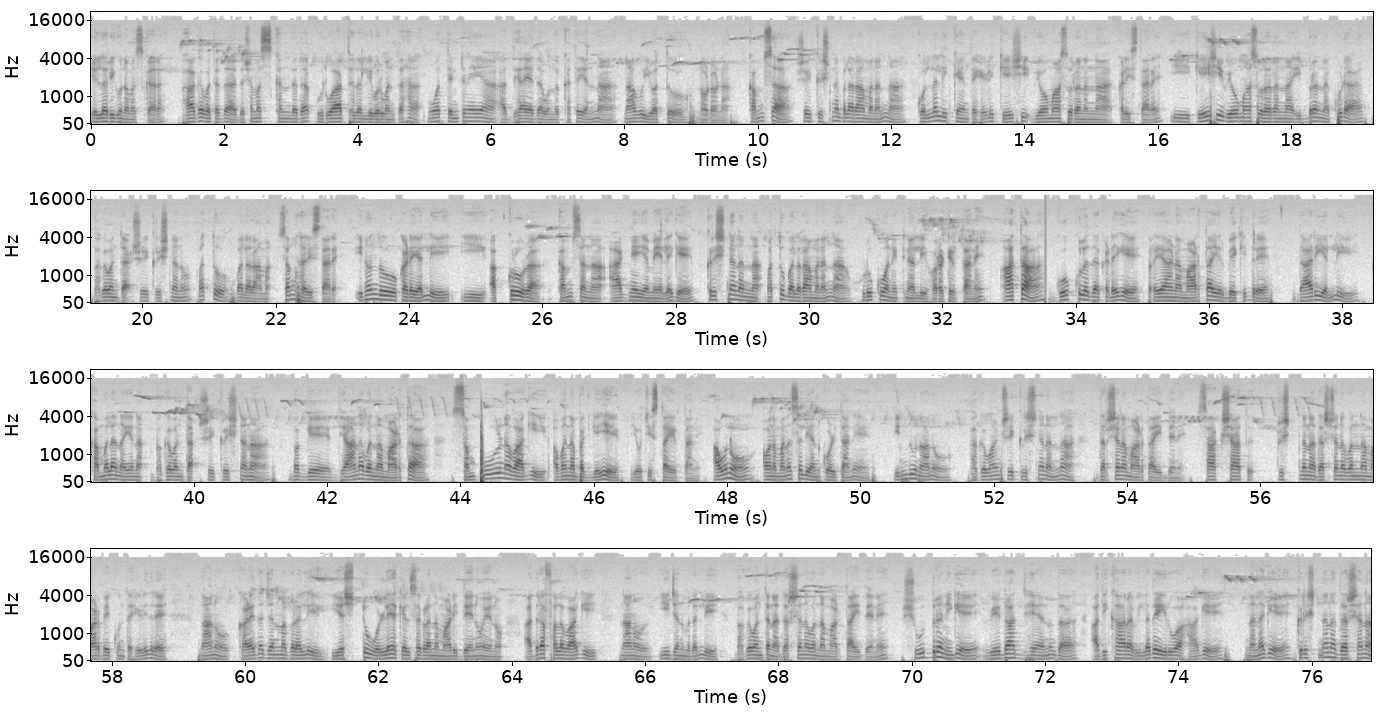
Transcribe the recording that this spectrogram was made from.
ಎಲ್ಲರಿಗೂ ನಮಸ್ಕಾರ. ಭಾಗವತದ ದಶಮಸ್ಕಂದದ ಪೂರ್ವಾರ್ಧದಲ್ಲಿ ಬರುವಂತಹ ಮೂವತ್ತೆಂಟನೆಯ ಅಧ್ಯಾಯದ ಒಂದು ಕಥೆಯನ್ನ ನಾವು ಇವತ್ತು ನೋಡೋಣ. ಕಂಸ ಶ್ರೀ ಕೃಷ್ಣ ಬಲರಾಮನನ್ನ ಕೊಲ್ಲಲಿಕ್ಕೆ ಅಂತ ಹೇಳಿ ಕೇಶಿ ವ್ಯೋಮಾಸುರನನ್ನ ಕಳಿಸ್ತಾರೆ. ಈ ಕೇಶಿ ವ್ಯೋಮಾಸುರರನ್ನ ಇಬ್ಬರನ್ನ ಕೂಡ ಭಗವಂತ ಶ್ರೀ ಕೃಷ್ಣನು ಮತ್ತು ಬಲರಾಮ ಸಂಹರಿಸ್ತಾರೆ. ಇನ್ನೊಂದು ಕಡೆಯಲ್ಲಿ ಈ ಅಕ್ರೂರ ಕಂಸನ ಆಜ್ಞೆಯ ಮೇಲೆಗೆ ಕೃಷ್ಣನನ್ನ ಮತ್ತು ಬಲರಾಮನನ್ನ ಹುಡುಕುವ ನಿಟ್ಟಿನಲ್ಲಿ ಹೊರಟಿರ್ತಾನೆ. ಆತ ಗೋಕುಲದ ಕಡೆಗೆ ಪ್ರಯಾಣ ಮಾಡ್ತಾ ಇರಬೇಕಿದ್ರೆ ದಾರಿಯಲ್ಲಿ ಕಮಲನಯನ ಭಗವಂತ ಶ್ರೀಕೃಷ್ಣನ ಬಗ್ಗೆ ಧ್ಯಾನವನ್ನು ಮಾಡ್ತಾ ಸಂಪೂರ್ಣವಾಗಿ ಅವನ ಬಗ್ಗೆಯೇ ಯೋಚಿಸ್ತಾ ಇರ್ತಾನೆ. ಅವನು ಅವನ ಮನಸ್ಸಲ್ಲಿ ಅಂದ್ಕೊಳ್ತಾನೆ, ಇಂದು ನಾನು ಭಗವಾನ್ ಶ್ರೀಕೃಷ್ಣನನ್ನು ದರ್ಶನ ಮಾಡ್ತಾ ಇದ್ದೇನೆ. ಸಾಕ್ಷಾತ್ ಕೃಷ್ಣನ ದರ್ಶನವನ್ನು ಮಾಡಬೇಕು ಅಂತ ಹೇಳಿದರೆ ನಾನು ಕಳೆದ ಜನ್ಮಗಳಲ್ಲಿ ಎಷ್ಟು ಒಳ್ಳೆಯ ಕೆಲಸಗಳನ್ನು ಮಾಡಿದ್ದೇನೋ ಏನೋ, ಅದರ ಫಲವಾಗಿ ನಾನು ಈ ಜನ್ಮದಲ್ಲಿ ಭಗವಂತನ ದರ್ಶನವನ್ನು ಮಾಡ್ತಾ ಇದ್ದೇನೆ. ಶೂದ್ರನಿಗೆ ವೇದಾಧ್ಯಯನದ ಅಧಿಕಾರವಿಲ್ಲದೆ ಇರುವ ಹಾಗೆ ನನಗೆ ಕೃಷ್ಣನ ದರ್ಶನ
